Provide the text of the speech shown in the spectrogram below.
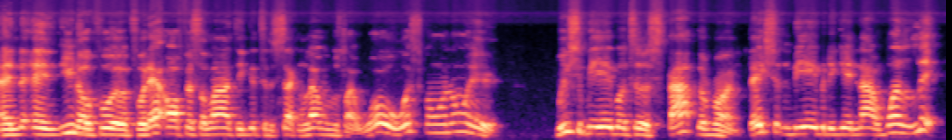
And and you know, for for that offensive line to get to the second level was like, whoa, what's going on here? We should be able to stop the run. They shouldn't be able to get not one lick.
